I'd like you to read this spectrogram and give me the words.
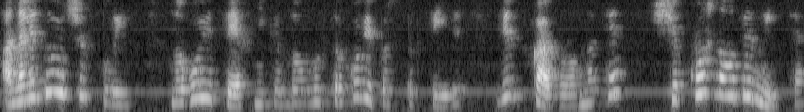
Аналізуючи вплив нової техніки в довгостроковій перспективі, він вказував на те, що кожна одиниця,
